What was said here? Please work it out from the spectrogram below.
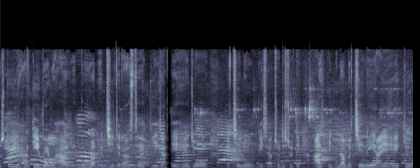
दोस्तों, यहाँ की व्यवहार बहुत अच्छी तरह से किए जाते हैं जो बच्चे लोगों के साथ छोटे छोटे आज इतना बच्चे नहीं आए हैं, क्यों?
